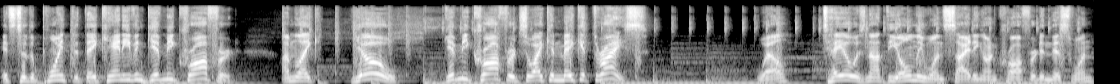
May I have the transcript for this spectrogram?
It's to the point that they can't even give me Crawford. I'm like, yo, give me Crawford so I can make it thrice. Well, Teo is not the only one siding on Crawford in this one.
